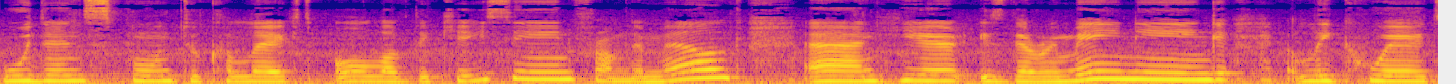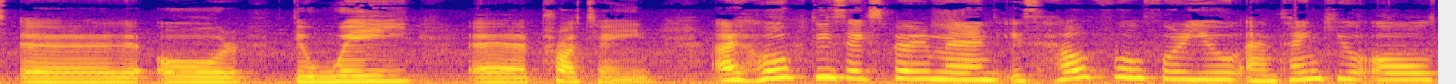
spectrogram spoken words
wooden spoon to collect all of the casein from the milk. And here is the remaining liquid uh, or the whey uh, protein. I hope this experiment is helpful for you and thank you all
